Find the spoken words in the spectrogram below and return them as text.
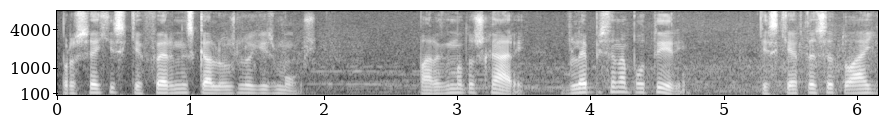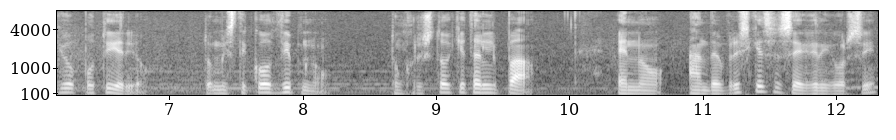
προσέχεις και φέρνεις καλούς λογισμούς. Παραδείγματος χάρη, βλέπεις ένα ποτήρι και σκέφτεσαι το άγιο ποτήριο, το μυστικό δείπνο, τον Χριστό κτλ. Ενώ αν δεν βρίσκεσαι σε εγρήγορση,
